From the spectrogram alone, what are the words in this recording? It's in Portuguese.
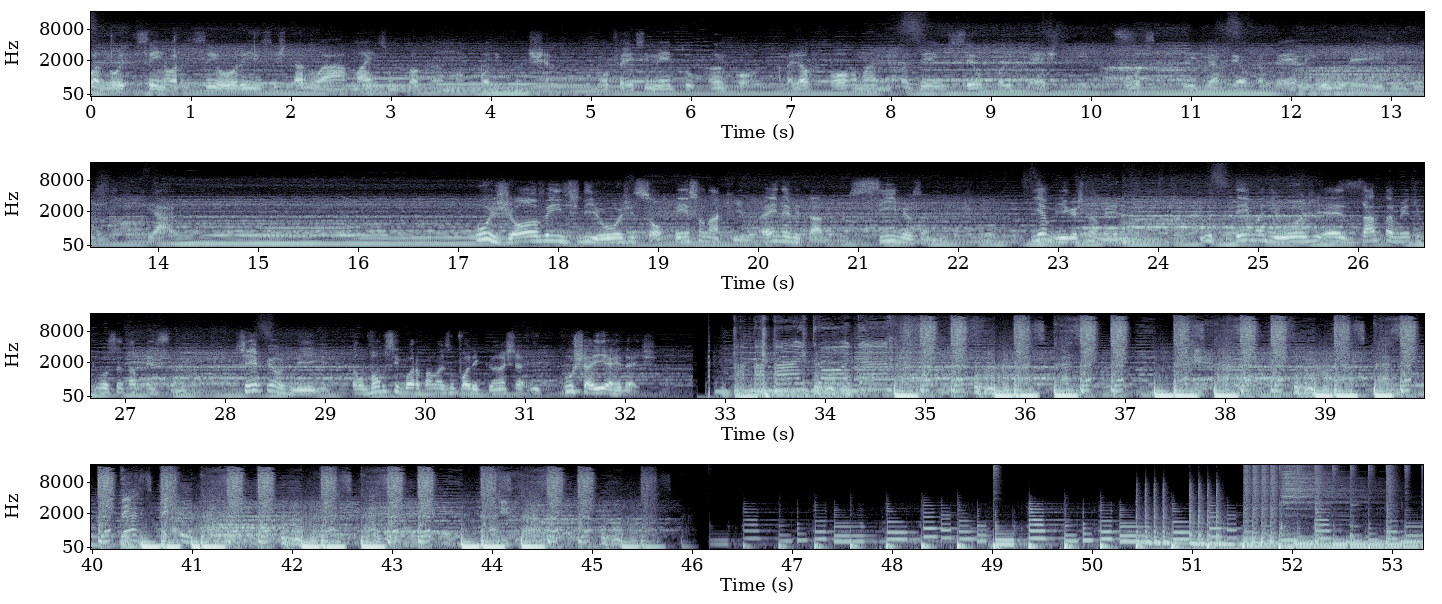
Boa noite, senhoras e senhores. Está no ar mais um programa Pode. Um oferecimento Anchor, a melhor forma de fazer o seu podcast. Com você, Gabriel Capelli, Hugo Reis Bruno Thiago. Os jovens de hoje só pensam naquilo. É inevitável. Sim, meus amigos. E amigas também, né? O tema de hoje é exatamente o que você está pensando. Champions League. Então vamos embora para mais um Podcancha e puxa aí, R10. Ai, droga!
